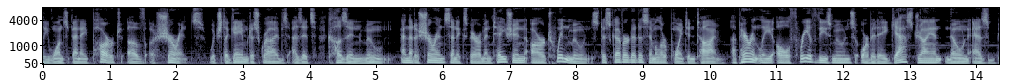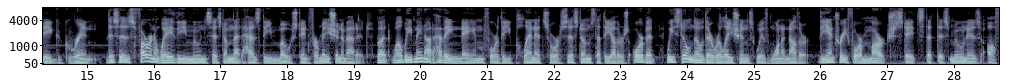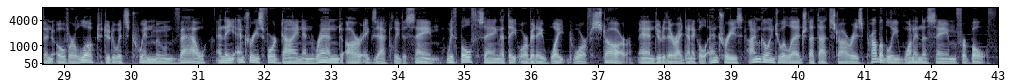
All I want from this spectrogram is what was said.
once been a part of Assurance, which the game describes as its cousin moon, and that Assurance and Experimentation are twin moons discovered at a similar point in time. Apparently, all three of these moons orbit a gas giant known as Big Grin. This is far and away the moon system that has the most information about it, but while we may not have a name for the planets or systems that the others orbit, we still know their relations with one another. The entry for March states that this moon is often overlooked due to its twin moon Vow, and the entries for Dine and Rend are exactly the same, with both saying that they orbit a white dwarf star, and due to their identical entries, I'm going to allege that that star is probably one and the same for both.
